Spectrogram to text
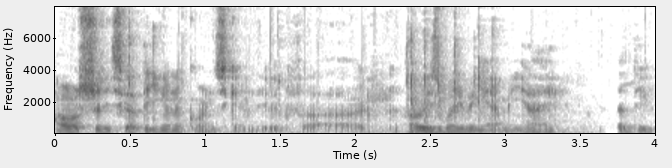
Oh shit, he's got the unicorn skin, dude. Fuck. Oh, he's waving at me. Hi. That dude.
